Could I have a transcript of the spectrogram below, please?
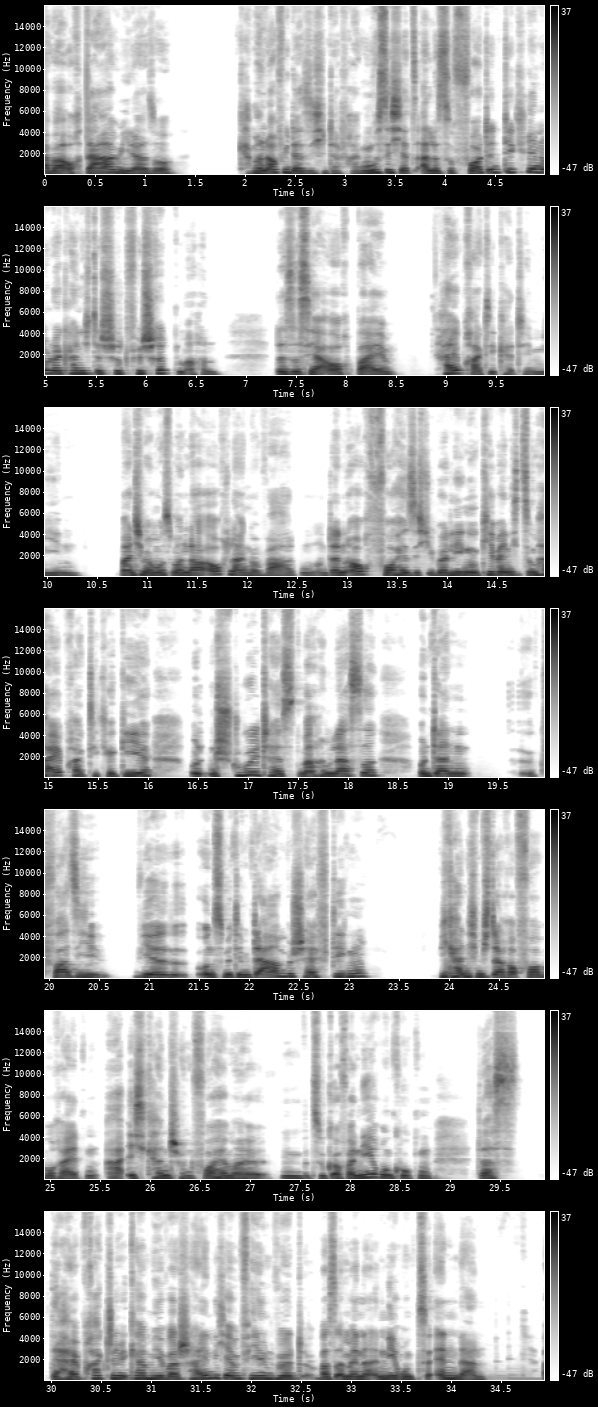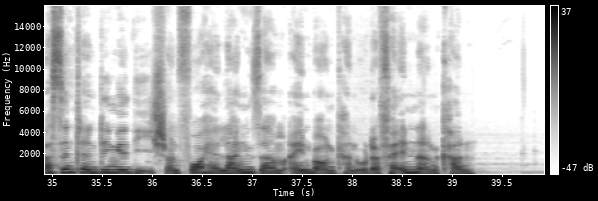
Aber auch da wieder so, kann man auch wieder sich hinterfragen, muss ich jetzt alles sofort integrieren oder kann ich das Schritt für Schritt machen? Das ist ja auch bei Heilpraktikerterminen. Manchmal muss man da auch lange warten und dann auch vorher sich überlegen, okay, wenn ich zum Heilpraktiker gehe und einen Stuhltest machen lasse und dann äh, quasi wir uns mit dem Darm beschäftigen, wie kann ich mich darauf vorbereiten? Ah, ich kann schon vorher mal in Bezug auf Ernährung gucken, dass der Heilpraktiker mir wahrscheinlich empfehlen wird, was an meiner Ernährung zu ändern. Was sind denn Dinge, die ich schon vorher langsam einbauen kann oder verändern kann,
